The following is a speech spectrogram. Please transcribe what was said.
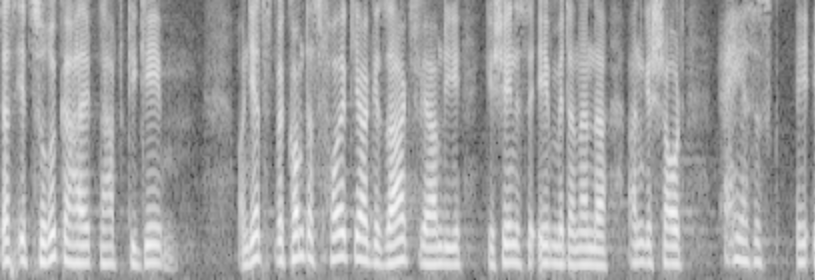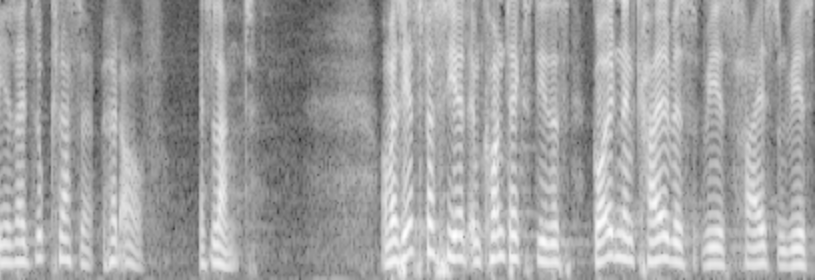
dass ihr zurückgehalten habt, gegeben. Und jetzt bekommt das Volk ja gesagt, wir haben die Geschehnisse eben miteinander angeschaut, hey, es ist, ihr seid so klasse, hört auf. Es langt. Und was jetzt passiert im Kontext dieses goldenen Kalbes, wie es heißt und wie es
